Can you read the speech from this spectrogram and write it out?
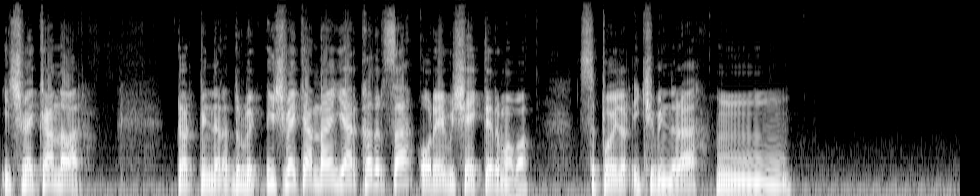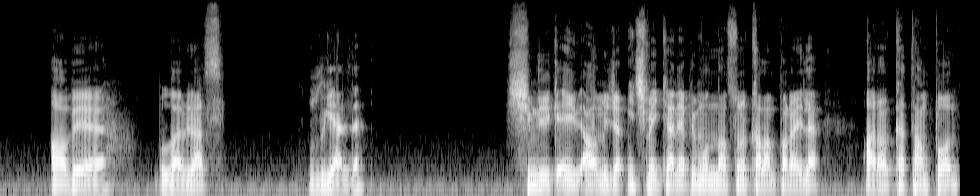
İç mekan da var. 4000 lira. Dur bak. İç mekandan yer kalırsa oraya bir şey eklerim ama. Spoiler 2000 lira. Hmm. Abi bunlar biraz tuzlu geldi. Şimdilik ev almayacağım. İç mekan yapayım ondan sonra kalan parayla arka tampon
